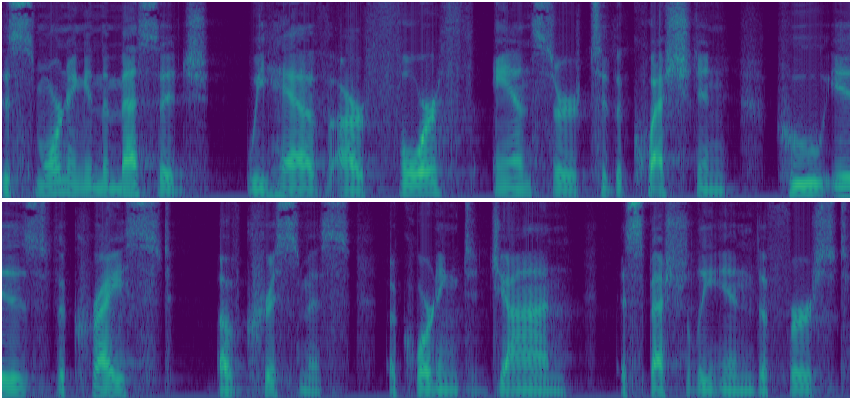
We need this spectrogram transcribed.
This morning in the message, we have our fourth answer to the question Who is the Christ of Christmas? according to John, especially in the first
